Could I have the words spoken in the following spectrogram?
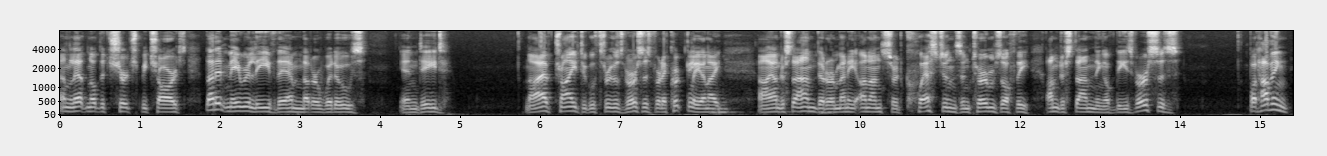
and let not the church be charged, that it may relieve them that are widows indeed. Now, I have tried to go through those verses very quickly, and I, I understand there are many unanswered questions in terms of the understanding of these verses. But having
